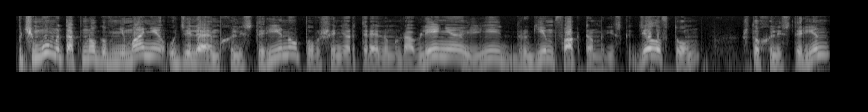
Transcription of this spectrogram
Почему мы так много внимания уделяем холестерину, повышению артериальному давлению и другим факторам риска? Дело в том, что холестерин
